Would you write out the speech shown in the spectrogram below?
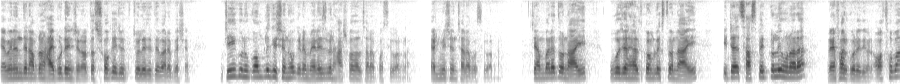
এমন দেন আপনার হাইপোটেনশন অর্থাৎ শকে চলে যেতে পারে পেশেন্ট যে কোনো কমপ্লিকেশন হোক, এটা ম্যানেজমেন্ট হাসপাতাল ছাড়া পসিবল না। অ্যাডমিশন ছাড়া পসিবল না। চেম্বারে তো নাই, উপজেলা হেলথ কমপ্লেক্স তো নাই। এটা সাসপেক্ট করলেই ওনারা রেফার করে দেবেন। অথবা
